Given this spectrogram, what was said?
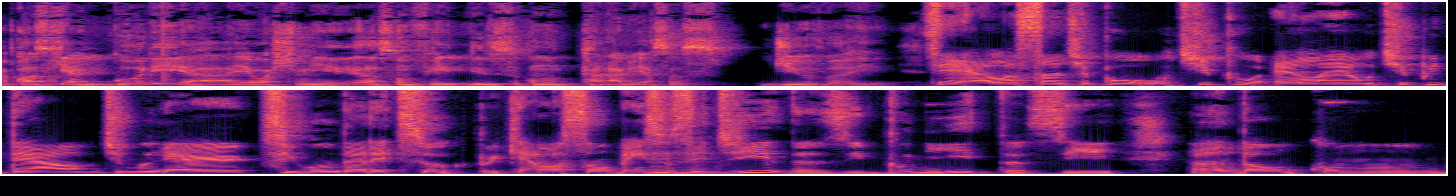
É quase que a Gori e a Washimi, elas são feitas como, caralho, essas diva aí. Sim, elas são tipo, o tipo, ela é o tipo ideal de mulher segundo a Aretsuko, porque elas são bem sucedidas uhum. e bonitas e andam com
